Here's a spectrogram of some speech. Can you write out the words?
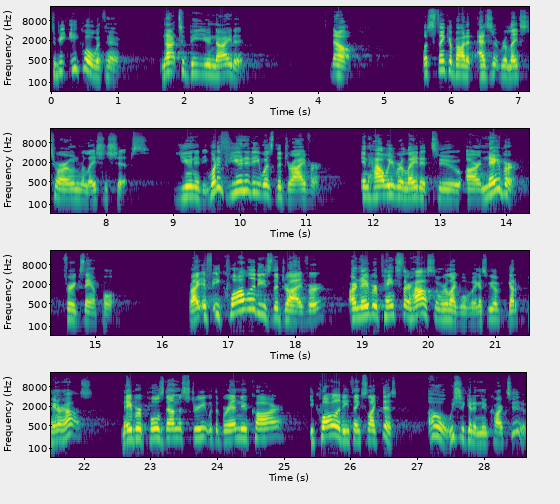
to be equal with Him, not to be united. Now, let's think about it as it relates to our own relationships. Unity. What if unity was the driver in how we related to our neighbor, for example? Right? If equality is the driver, our neighbor paints their house and we're like, well, I guess we have got to paint our house. Neighbor pulls down the street with a brand new car. Equality thinks like this oh, we should get a new car too.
